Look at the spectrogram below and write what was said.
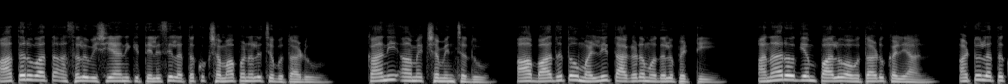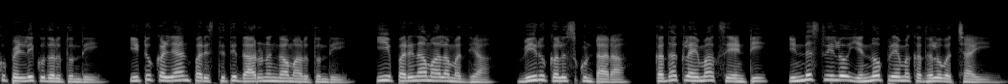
ఆ తరువాత అసలు విషయానికి తెలిసి లతకు క్షమాపణలు చెబుతాడు. కాని ఆమె క్షమించదు. ఆ బాధతో మళ్ళీ తాగడం మొదలుపెట్టి. అనారోగ్యం పాలు అవుతాడు కళ్యాణ్. అటు లతకు పెళ్ళి కుదురుతుంది. ఇటు కళ్యాణ్ పరిస్థితి దారుణంగా మారుతుంది. ఈ పరిణామాల మధ్య వీరు కలుసుకుంటారా? కథ క్లైమాక్స్ ఏంటి? ఇండస్ట్రీలో ఎన్నో ప్రేమ కథలు వచ్చాయి.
